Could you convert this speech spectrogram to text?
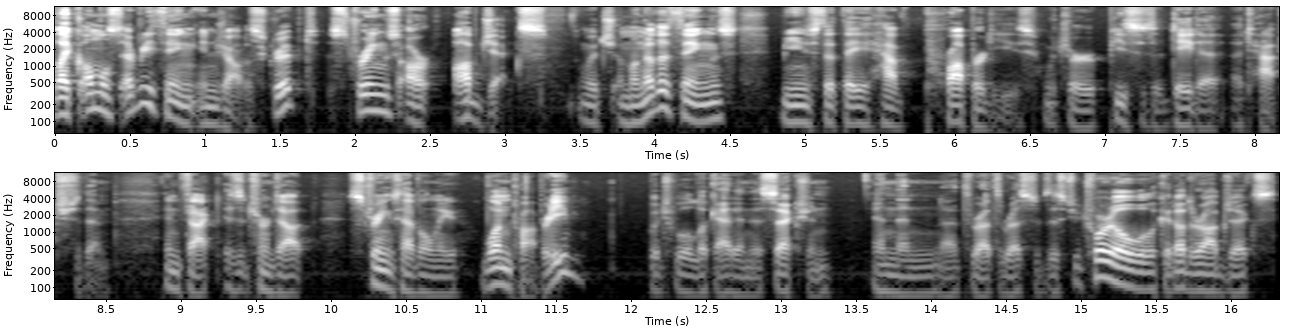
Like almost everything in JavaScript, strings are objects, which among other things means that they have properties, which are pieces of data attached to them. In fact, as it turns out, strings have only one property, which we'll look at in this section. And then uh, throughout the rest of this tutorial, we'll look at other objects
